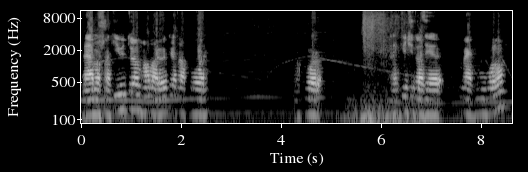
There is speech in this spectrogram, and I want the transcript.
Mert most ha kiütöm hamar őket, akkor akkor egy kicsit azért megbúvolom.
